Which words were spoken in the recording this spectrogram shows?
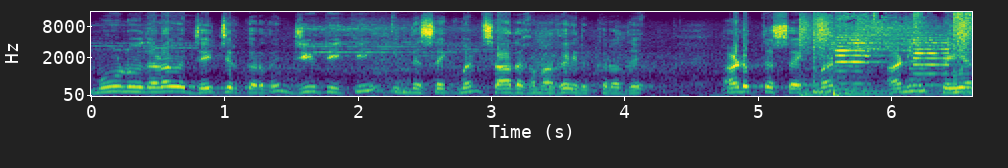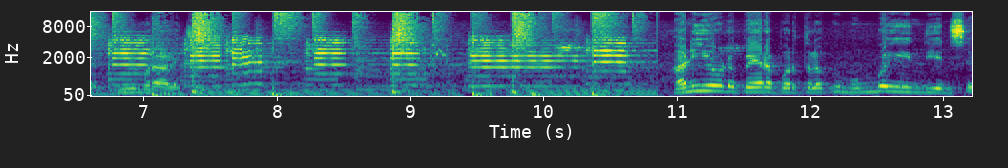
மூணு தடவை ஜெயிச்சிருக்கிறதும் ஜிடிக்கு இந்த செக்மெண்ட் சாதகமாக இருக்கிறது. அடுத்த செக்மெண்ட் அணி பெயர் நியூமராலஜி. அணியோட பெயரை பொறுத்தளவுக்கு மும்பை இந்தியன்ஸு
